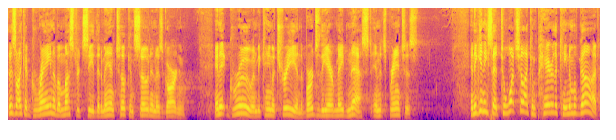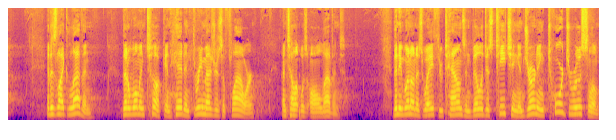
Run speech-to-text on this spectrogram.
It is like a grain of a mustard seed that a man took and sowed in his garden. And it grew and became a tree, and the birds of the air made nest in its branches. And again he said, To what shall I compare the kingdom of God? It is like leaven that a woman took and hid in three measures of flour until it was all leavened. Then he went on his way through towns and villages, teaching and journeying toward Jerusalem.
